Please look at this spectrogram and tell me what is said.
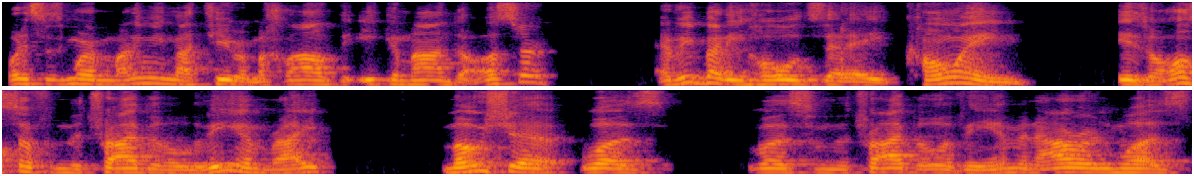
What it says more money matira machlal the ikaman the aser. Everybody holds that a kohen is also from the tribe of the Levium, right? Moshe was was from the tribe of Levium, and Aaron was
